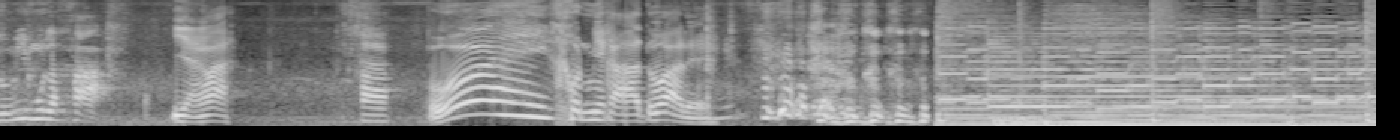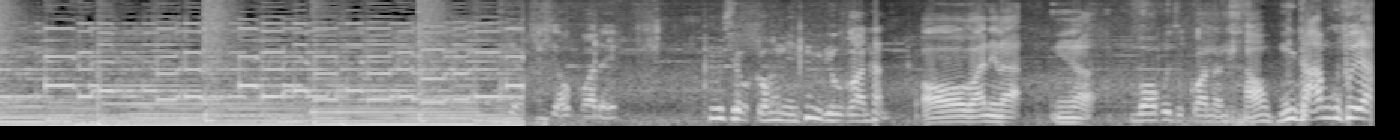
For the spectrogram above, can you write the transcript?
ดูมีมูลค่าอหย่างว่า ครับโอ้ย คนมีค่าตัวเลยเดี๋ยวก่อนเลยเดี๋ยวก่อนนี้เดี๋ยวก่อนนั้นอ๋อวันนี้ละนี่ละบอกกูจุก่อนนั้นเอามึงถามกูเพื่อ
